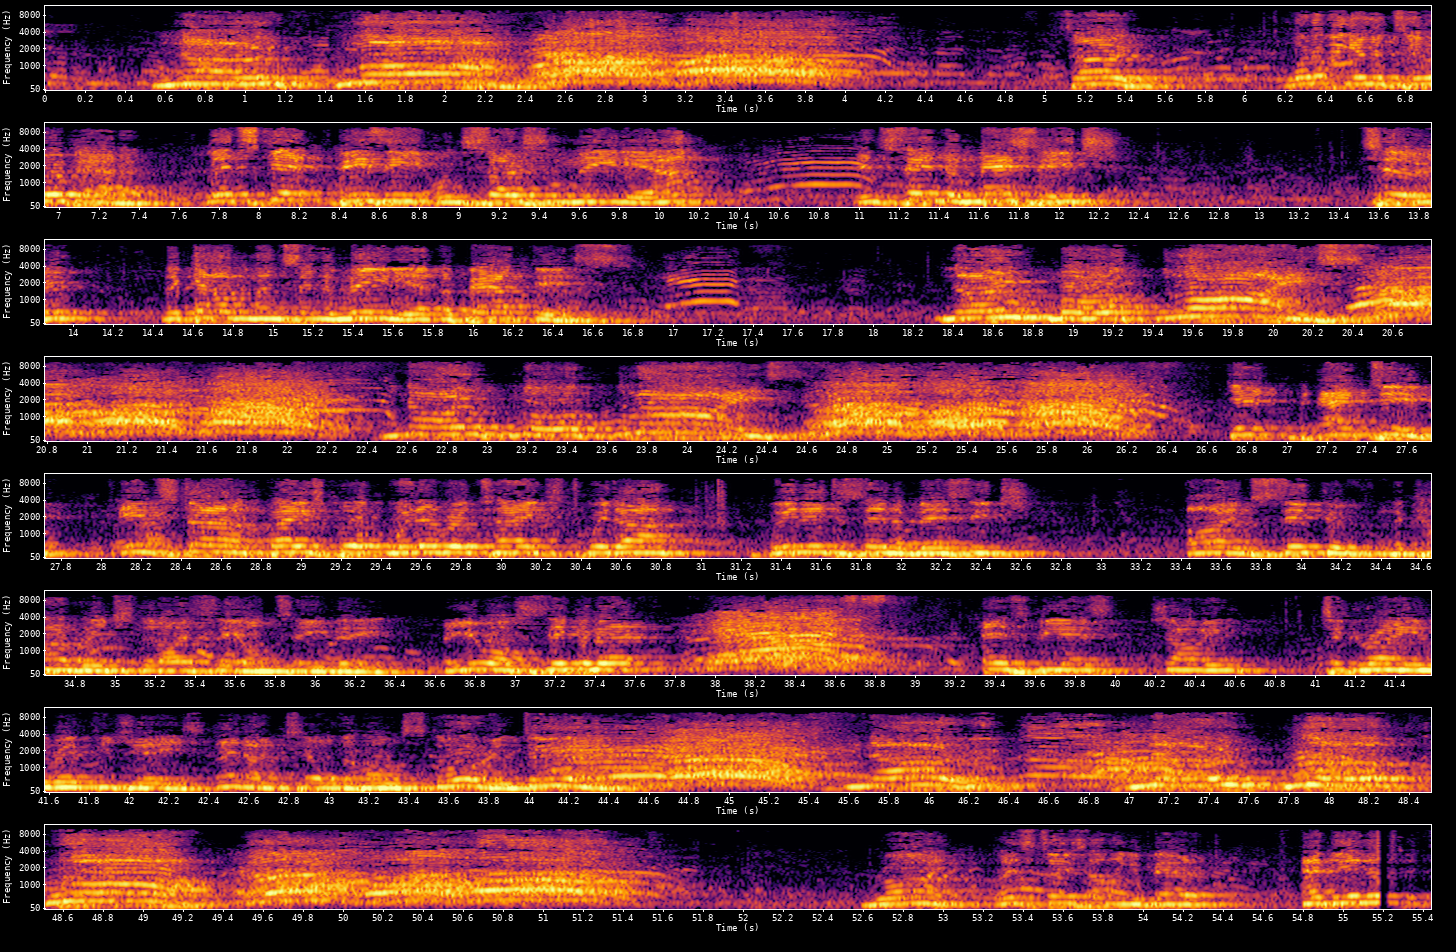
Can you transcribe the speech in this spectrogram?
No more! So, what are we going to do about it? Let's get busy on social media and send a message to the governments and the media about this. No more lies! No more lies! No more lies! No more lies! Get active. Insta, Facebook, whatever it takes, Twitter. We need to send a message. I am sick of the coverage that I see on TV. Are you all sick of it? Yes! SBS showing Tigrayan refugees. They don't tell the whole story, do they? No! No more war! Right, let's do something about it. At the end of the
